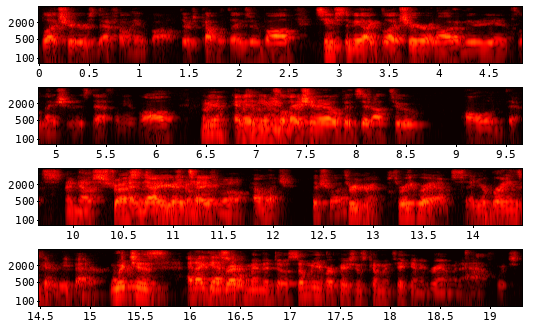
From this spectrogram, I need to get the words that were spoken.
blood sugar is definitely involved. There's a couple things involved. It seems to me like blood sugar and autoimmunity and inflammation is definitely involved. Oh yeah. And then are the main inflammation it opens it up to all of this. And now stress. And is now you're going to take as well. how much fish oil? Three grams, Three grams, and your brain's going to be better. which is And I guess the recommended dose. So many of our patients come and take in a gram and a half, which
